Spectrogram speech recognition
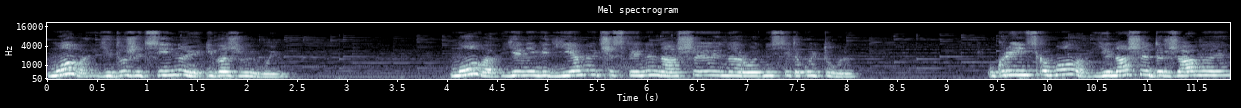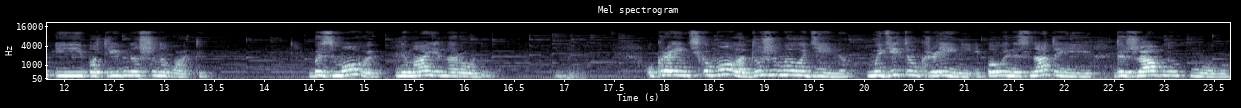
мова є дуже цінною і важливою. Мова є невід'ємною частиною нашої народності та культури. Українська мова є нашою державною і її потрібно шанувати. Без мови немає народу. Українська мова дуже мелодійна. Ми діти України і повинні знати її державну мову.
